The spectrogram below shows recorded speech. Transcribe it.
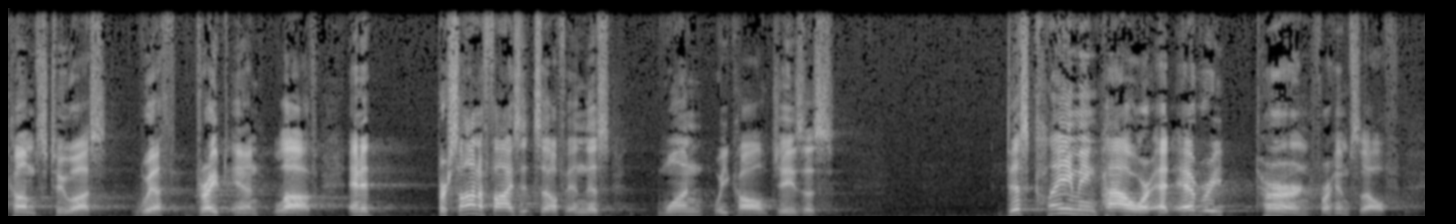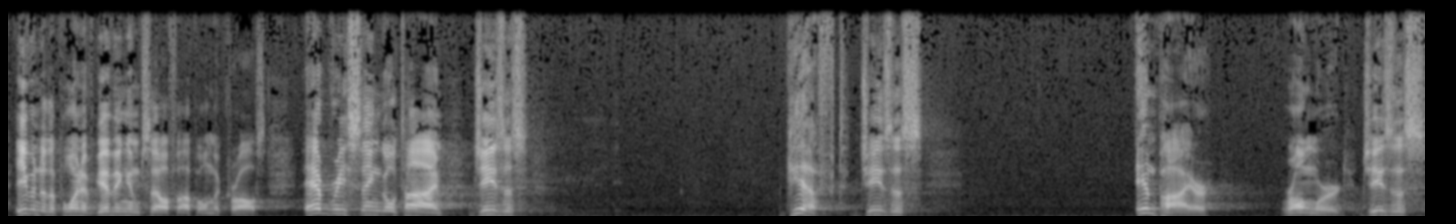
comes to us with, draped in love. And it personifies itself in this one we call Jesus. Disclaiming power at every turn for himself, even to the point of giving himself up on the cross. Every single time, Jesus' gift, Jesus' empire, wrong word, Jesus'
